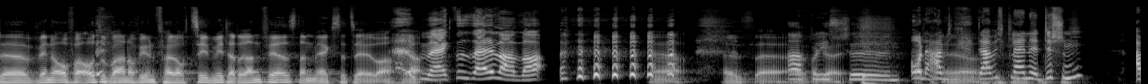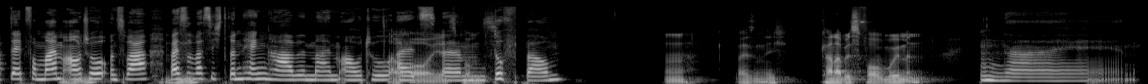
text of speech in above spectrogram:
äh, wenn du auf der Autobahn auf jeden Fall auf 10 Meter dran fährst, dann merkst du es selber. Ja, Merkst du selber, wa? ja. Das äh, Ach, wie geil. schön. Oh, da habe ich, Ja. da hab ich kleine Edition. Update von meinem Auto. Und zwar, weißt du, was ich drin hängen habe in meinem Auto Oh, als oh, ähm. Duftbaum? Hm, weiß ich nicht. Cannabis for Women. Nein.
